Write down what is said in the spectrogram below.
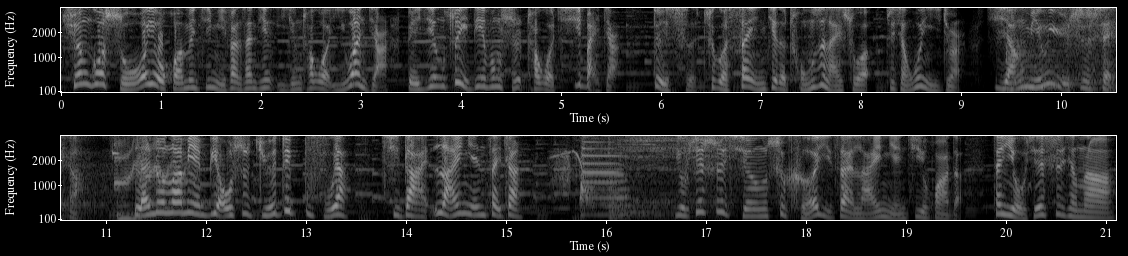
全国所有黄焖鸡米饭餐厅已经超过一万家，北京最巅峰时超过七百家。对此，吃过三银界的虫子来说，只想问一句：杨明宇是谁啊？兰州拉面表示绝对不服呀，期待来年再战。有些事情是可以在来年计划的，但有些事情呢，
